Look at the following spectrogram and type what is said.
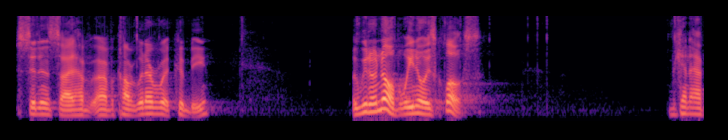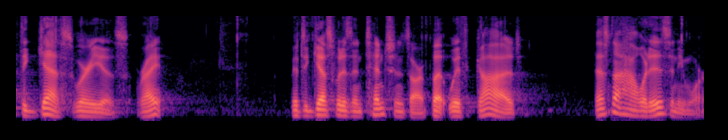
sit inside, have, have a conversation, whatever it could be. We don't know, but we know he's close. We kind of have to guess where he is, right? We have to guess what his intentions are. But with God, that's not how it is anymore.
